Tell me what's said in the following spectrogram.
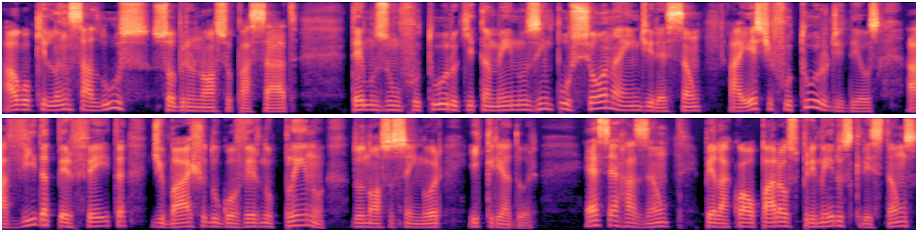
algo que lança luz sobre o nosso passado. Temos um futuro que também nos impulsiona em direção a este futuro de Deus, a vida perfeita debaixo do governo pleno do nosso Senhor e Criador. Essa é a razão pela qual, para os primeiros cristãos,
